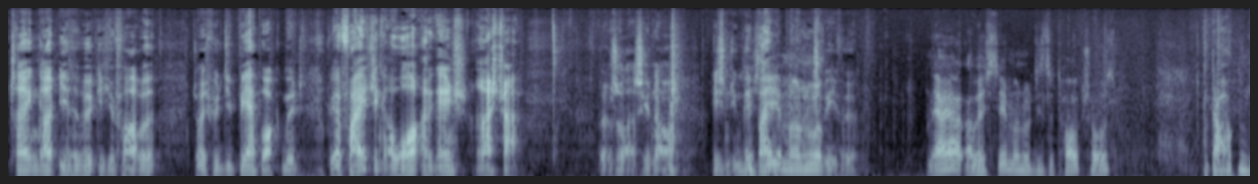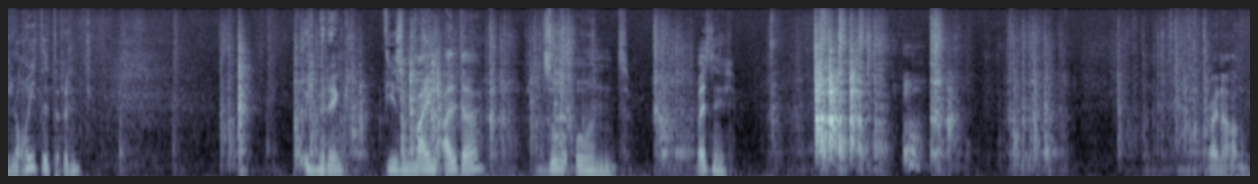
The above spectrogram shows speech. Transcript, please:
zeigen gerade ihre wirkliche Farbe. Zum Beispiel die Baerbock mit We are fighting a war against Russia. Oder sowas, genau. Die sind irgendwie Ich beide immer nur- Schwefel. Ja, ja, aber ich sehe immer nur diese Talkshows. Und da hocken Leute drin. Wo ich mir denke, die sind in meinem Alter. So und. Weiß nicht. Keine Ahnung.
